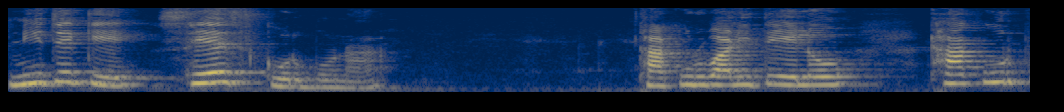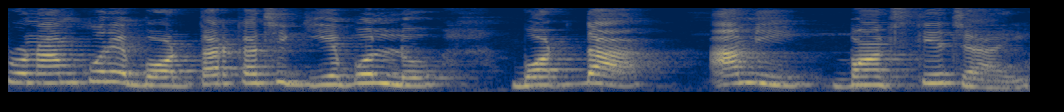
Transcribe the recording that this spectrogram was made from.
নিজেকে শেষ করব না। ঠাকুর বাড়িতে এলো। ঠাকুর প্রণাম করে বর্দার কাছে গিয়ে বলল, বর্দা আমি বাঁচতে চাই।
